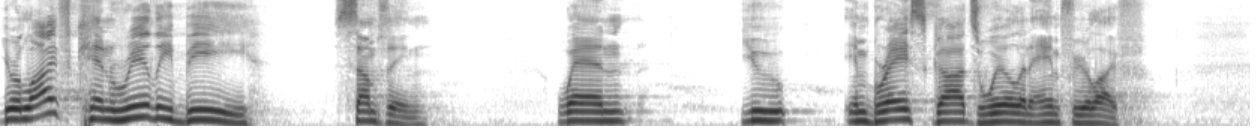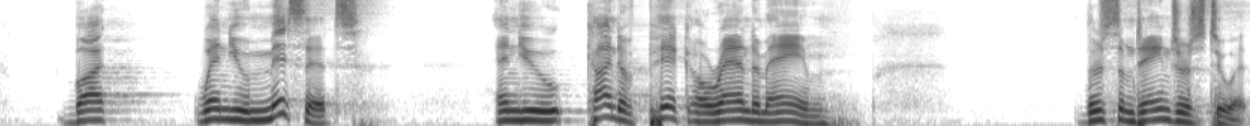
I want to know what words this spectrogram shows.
your life can really be something when you embrace God's will and aim for your life. But when you miss it and you kind of pick a random aim, there's some dangers to it.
